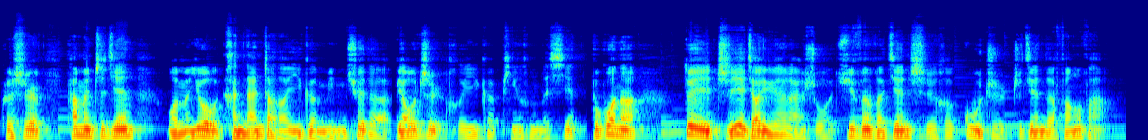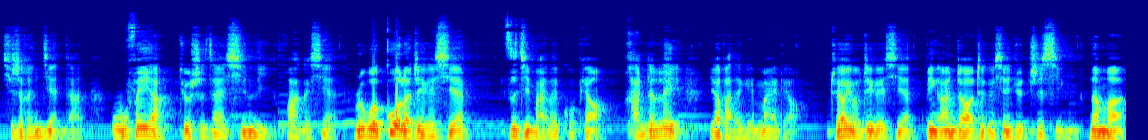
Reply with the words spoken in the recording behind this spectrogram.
可是他们之间，我们又很难找到一个明确的标志和一个平衡的线。不过呢，对职业交易员来说，区分和坚持和固执之间的方法其实很简单，无非呀就是在心里画个线。如果过了这个线，自己买的股票。含着泪也要把它给卖掉。只要有这个线，并按照这个线去执行，那么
